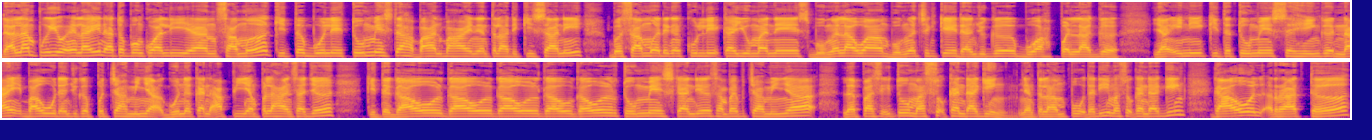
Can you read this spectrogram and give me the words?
dalam periuk yang lain ataupun kuali yang sama, kita boleh tumis dah bahan-bahan yang telah dikisar ni bersama dengan kulit kayu manis, bunga lawang, bunga cengkeh dan juga buah pelaga. Yang ini kita tumis sehingga naik bau dan juga pecah minyak. Gunakan api yang perlahan saja. Kita gaul, gaul, gaul, gaul, gaul, tumiskan dia sampai pecah minyak. Lepas itu masukkan daging yang telah empuk tadi, masukkan daging, gaul rata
